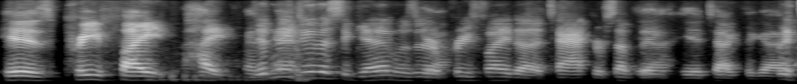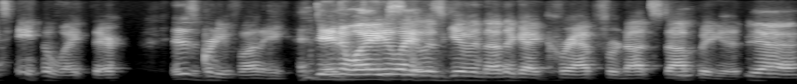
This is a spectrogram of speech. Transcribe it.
his pre-fight hype. Didn't he do this again? Was there Yeah. a pre-fight uh, attack or something Yeah, he attacked the guy. with Dana White there? It is pretty funny. And Dana White, Dana White was giving the other guy crap for not stopping it. Yeah.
